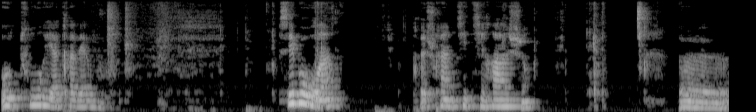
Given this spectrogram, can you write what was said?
autour et à travers vous. C'est beau, hein Après, je ferai un petit tirage euh,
